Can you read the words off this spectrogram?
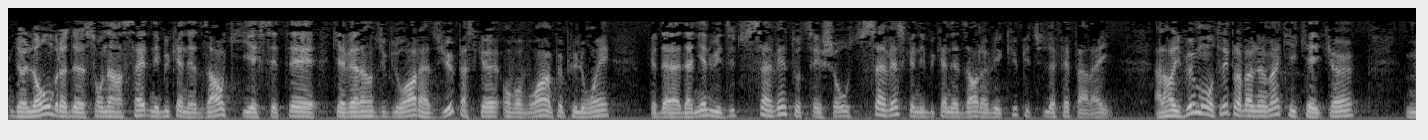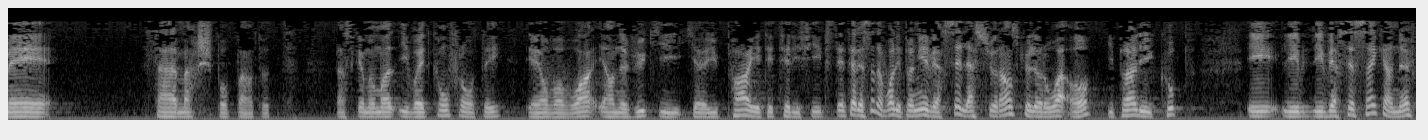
de l'ombre de son ancêtre Nebuchadnezzar qui, qui avait rendu gloire à Dieu, parce qu'on va voir un peu plus loin que Daniel lui dit, tu savais toutes ces choses, tu savais ce que Nebuchadnezzar a vécu, puis tu le fais pareil. Alors il veut montrer probablement qu'il est quelqu'un, mais ça ne marche pas tout. Parce qu'à un moment, il va être confronté et on va voir, et on a vu qu'il a eu peur, il était terrifié. C'est intéressant de voir les premiers versets, l'assurance que le roi a. Il prend les coupes et les, versets 5 à 9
